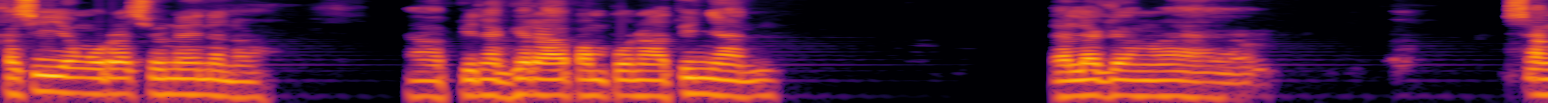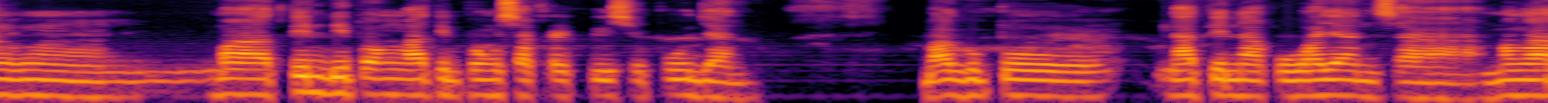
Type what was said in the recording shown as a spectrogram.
Kasi yung orasyon na yun ano uh, pinaghirapan po natin yan. Talagang uh, isang matindi po ang ating pong sakripisyo po dyan bago po natin nakuha yan sa mga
